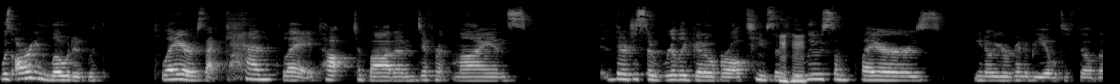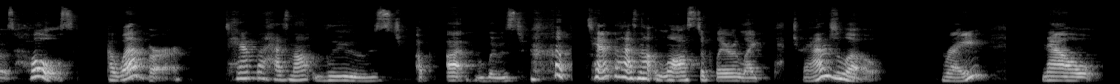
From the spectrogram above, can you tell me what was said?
was already loaded with players that can play top to bottom, different lines. They're just a really good overall team. So if you lose some players, you know you're going to be able to fill those holes. However, Tampa has not lost uh, uh, lost. Tampa has not lost a player like Pietrangelo, right? Now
